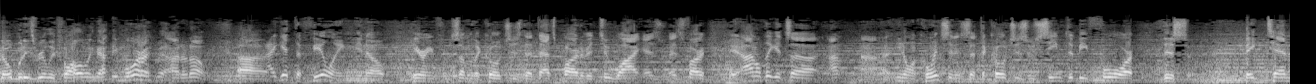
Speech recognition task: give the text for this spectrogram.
nobody's really following that anymore? I, mean, I don't know. Uh, I get the feeling, you know, hearing from some of the coaches that that's part of it too. Why, as as far, I don't think it's a, a you know a coincidence that the coaches who seem to be for this Big Ten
